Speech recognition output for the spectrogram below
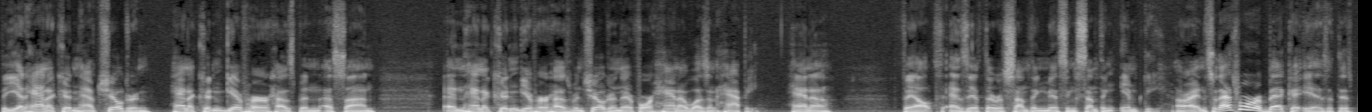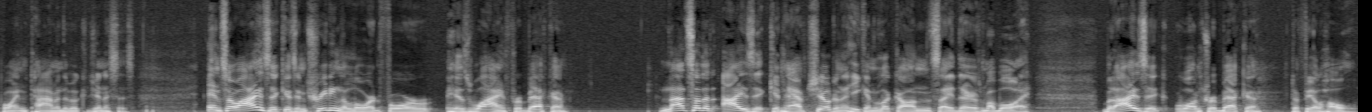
but yet Hannah couldn't have children. Hannah couldn't give her husband a son, and Hannah couldn't give her husband children. Therefore, Hannah wasn't happy. Hannah felt as if there was something missing, something empty. All right, and so that's where Rebekah is at this point in time in the book of Genesis. And so Isaac is entreating the Lord for his wife, Rebekah, not so that Isaac can have children that he can look on and say, There's my boy. But Isaac wants Rebekah to feel whole.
